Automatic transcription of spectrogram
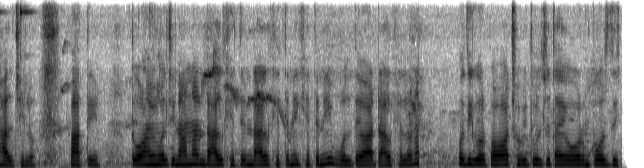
ঢালছিল পাতে। তো আমি বলছি, না না, ডাল খেতে ডাল খেতে নেই খেতে নেই। বলতে আর ডাল খেলো না। ওদিকে ওর বাবা ছবি তুলছে, তাই ওর পোজ দিচ্ছে।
